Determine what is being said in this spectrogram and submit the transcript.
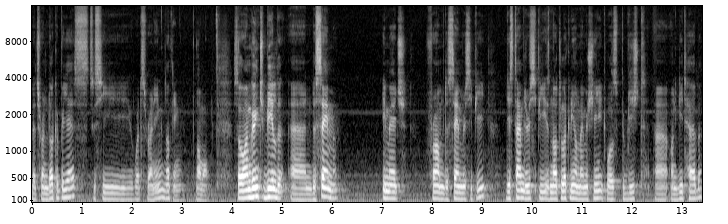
Let's run docker ps to see what's running. Nothing, normal. So I'm going to build uh, the same image from the same recipe. This time the recipe is not locally on my machine. It was published uh, on GitHub.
